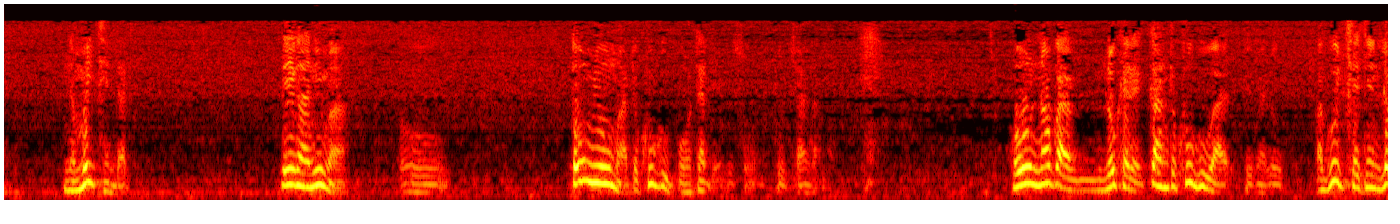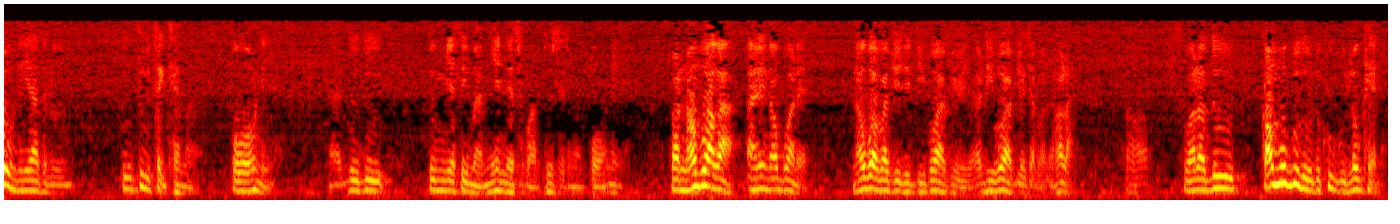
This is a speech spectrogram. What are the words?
နမိတ်ထင်တတ်တယ်တေဂန်နီးမှာဟိုသုံးမျိုးမှာတစ်ခုခုပေါ်တတ်တယ်လို့ဆိုသူချမ်းသာတယ်ဟိုနောက်ကလုတ်ခဲ့တဲ့ကံတစ်ခုခုကဒီမဲ့လို့အခုချက်ချင်းလုတ်နေရတယ်လို့သူသူစိတ်ထဲမှာပေါ်နေတယ်အဲသူသူသူမျက်စိမှာမြင်နေဆိုတာသူစိတ်ထဲမှာပေါ်နေတယ်တော့နောက်ဘဝကအဲဒီနောက်ဘဝ နဲ့နောက်ဘဝပဲဖြစ်ဒီဘဝဖြစ်တယ်ဒီဘဝပြောကြပါလားဟုတ်လားဟောဆိုတော့ तू ကောင်းမှုကုသိုလ်တစ်ခုခုလုပ်ခဲ့တယ်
